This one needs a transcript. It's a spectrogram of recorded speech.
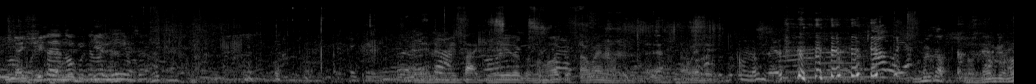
Aquí seguido con nosotros, está bueno, está bueno. Los nervios, ¿no?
